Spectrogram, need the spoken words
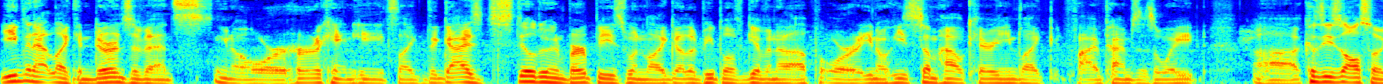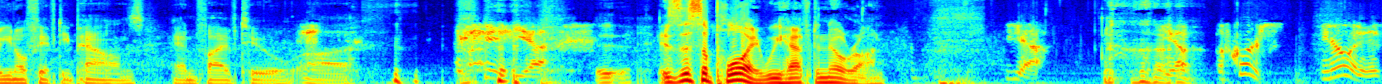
even at like endurance events, you know, or hurricane heats, like the guy's still doing burpees when like other people have given up, or you know, he's somehow carrying like five times his weight because he's also you know fifty pounds and five two. Uh, yeah, is this a ploy? We have to know, Ron. yeah, yeah. Of course, you know it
